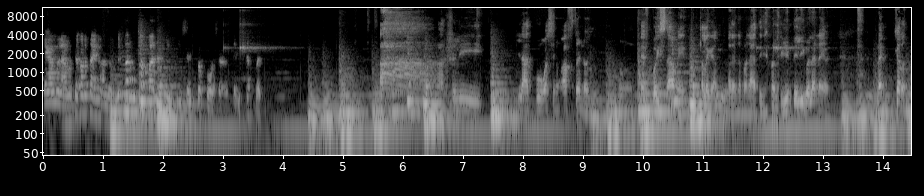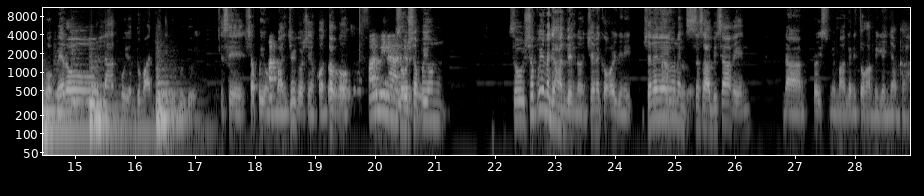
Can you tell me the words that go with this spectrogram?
Teka muna, magkakaroon tayo ng ano. Nagkaroon ka ba ng indecent proposal sa isang ba? ah, actually, lahat po kasi nung afternoon, nung F-Boys namin, talagang alam naman natin yung naging pelikula na yun. Nagkaroon po. Pero lahat po yung dumaan kay Tito Dudu eh. Kasi siya po yung Ah. manager ko, siya yung contact ko. Paano may So siya po yung So siya po yung nag-handle nun. Siya nagko-coordinate. Siya na lang yung nagsasabi sa akin na, Royce, may mga ganito ka, may ganyan ka.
